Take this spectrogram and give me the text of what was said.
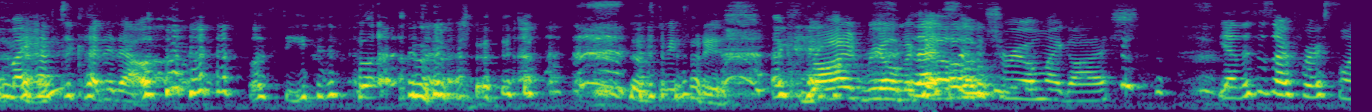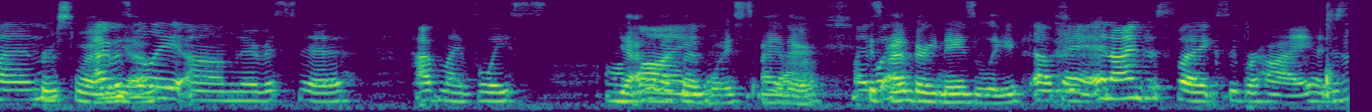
Might have to cut it out. Let's see. That's gonna be funny. Okay. raw and real, Mikhail. That's so true. Oh my gosh. Yeah, this is our first one. First one. I was yeah. really um, nervous to have my voice online. Yeah, I don't like my voice either because voice- I'm very nasally. okay, and I'm just like super high. I just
